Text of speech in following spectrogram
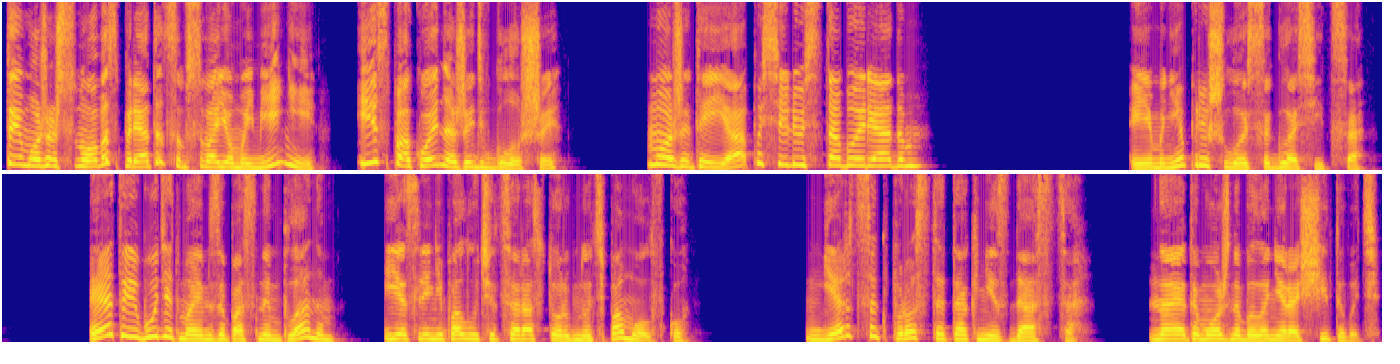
ты можешь снова спрятаться в своем имении и спокойно жить в глуши. Может, и я поселюсь с тобой рядом?» И мне пришлось согласиться. Это и будет моим запасным планом, если не получится расторгнуть помолвку. Герцог просто так не сдастся. На это можно было не рассчитывать.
